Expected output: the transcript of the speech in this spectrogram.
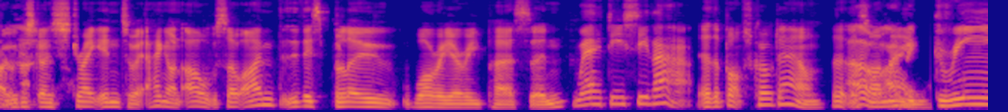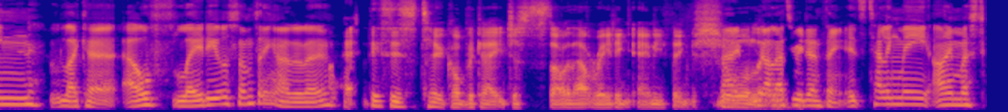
right, we're just going straight into it. Hang on. Oh, so I'm this blue warrior-y person. Where do you see that? At the bottom, scroll down. Look, that's oh, I'm a green, like a elf lady or something. I don't know. Okay, This is too complicated just to start without reading anything, No, surely. not allowed to read anything. It's telling me I must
